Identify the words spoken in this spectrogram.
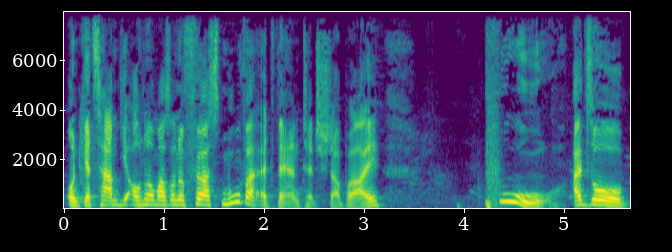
Und jetzt haben die auch noch mal so eine First Mover Advantage dabei. Puh, also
